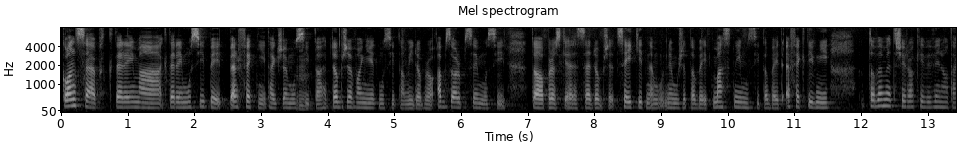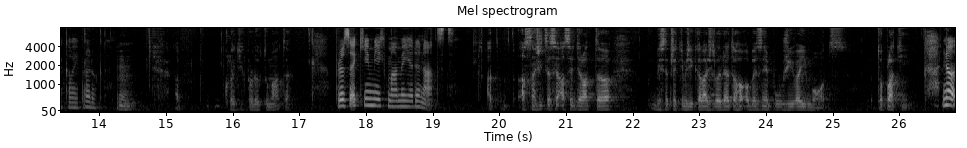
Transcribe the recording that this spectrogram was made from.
koncept, který, má, který musí být perfektní, takže musí hmm. to dobře vonit, musí to mít dobrou absorpci, musí to prostě se dobře cítit, nemůže to být mastný, musí to být efektivní. To veme tři roky vyvinout takový produkt. Hmm. A kolik těch produktů máte? Prozatím jich máme jedenáct. A, a snažíte se asi dělat, to, když jste předtím říkala, že lidé toho obecně používají moc, to platí? No,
